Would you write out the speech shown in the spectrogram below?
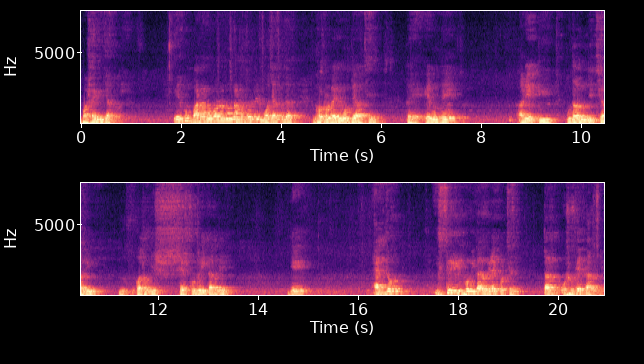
বাসায়ই যাননি। এরকম বানানো বানানো নানা ধরনের মজার মজার ঘটনা এর মধ্যে আছে। তাই এর মধ্যে আরে একটি উদাহরণ দিচ্ছি আমি। কথাগুলি শেষ করব এই কারণে যে একজন স্ত্রীর ভূমিকায় অভিনয় করছেন তার অসুখের কারণে।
